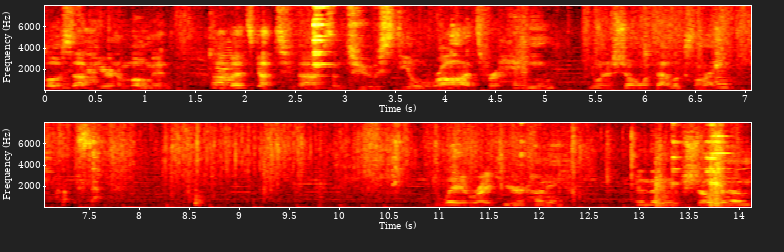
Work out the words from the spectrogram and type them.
close up here in a moment. Uh, but it's got uh, some two steel rods for hanging. You want to show them what that looks like? And close lay it right here, honey. And then we show them,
